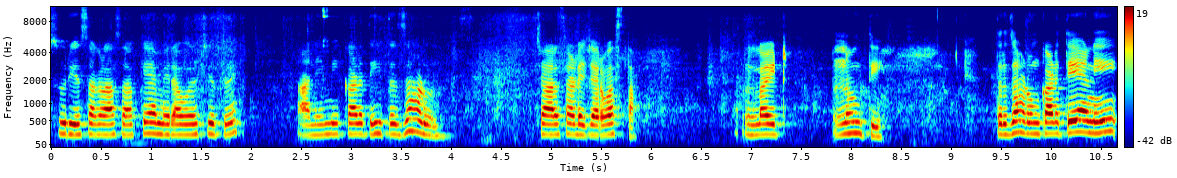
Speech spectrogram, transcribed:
सूर्य सगळा असा कॅमेरावरच येतोय. आणि मी काढते इथं झाडून. चार साडेचार वाजता. लाइट नव्हती. तर झाडून काढते आणि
